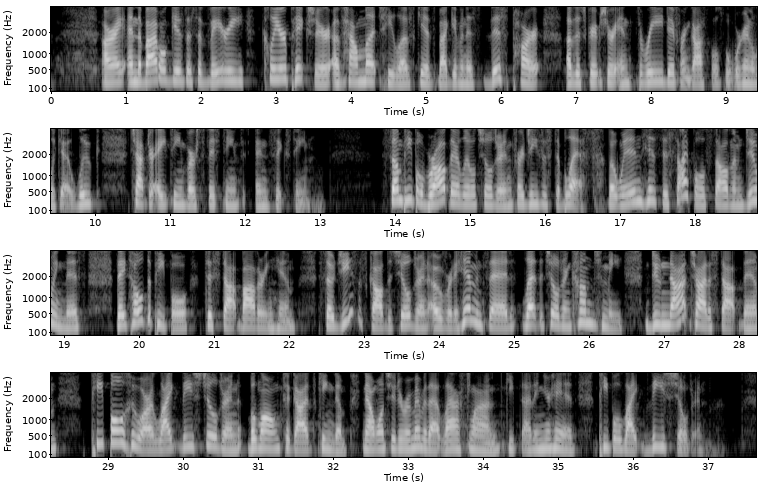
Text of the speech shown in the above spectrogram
All right. And the Bible gives us a very clear picture of how much he loves kids by giving us this part of the scripture in three different gospels. But we're going to look at Luke chapter 18, verse 15 and 16. Some people brought their little children for Jesus to bless, but when his disciples saw them doing this, they told the people to stop bothering him. So Jesus called the children over to him and said, Let the children come to me. Do not try to stop them People who are like these children belong to God's kingdom. Now, I want you to remember that last line. Keep that in your head. People like these children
